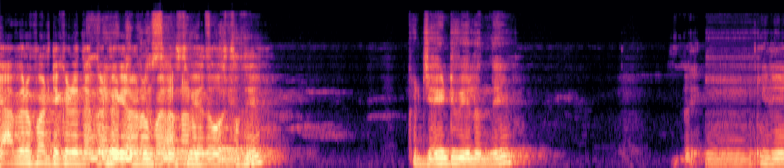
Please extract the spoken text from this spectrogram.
యాభై రూపాయల టికెట్ తగ్గట్టు ఇరవై రూపాయలు ఏదో వస్తుంది. ఇక్కడ జైంట్ వీల్ ఉంది. ఇది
